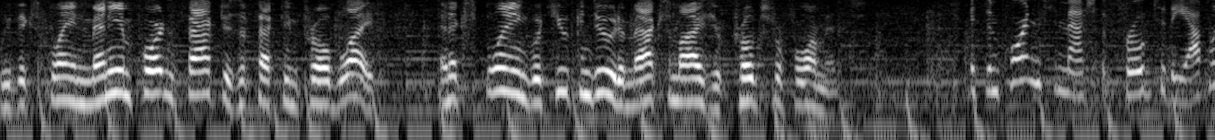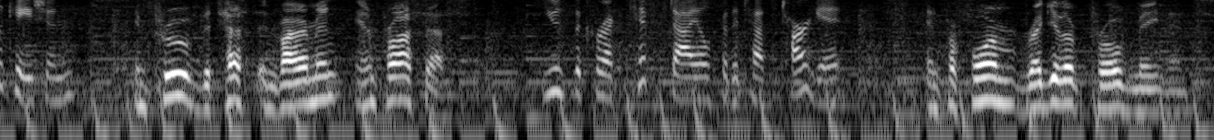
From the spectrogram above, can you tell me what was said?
We've explained many important factors affecting probe life and explained what you can do to maximize your probe's performance. It's important to match the probe to the application, Improve the test environment and process, use the correct tip style for the test target. and perform regular probe maintenance.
